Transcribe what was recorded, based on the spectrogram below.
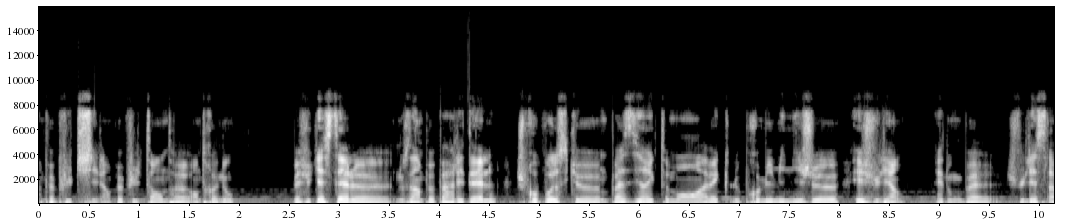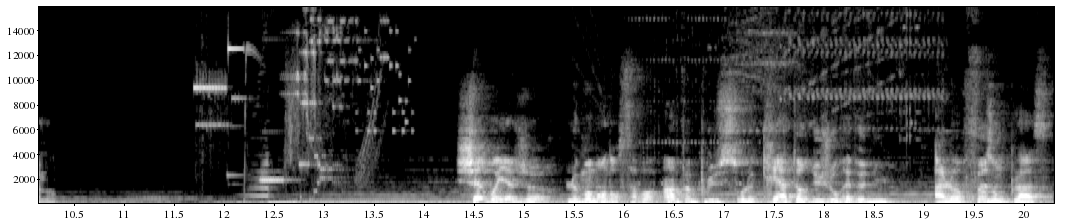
un peu plus chill, un peu plus tendre euh, entre nous. Mais vu qu'Estelle euh, nous a un peu parlé d'elle, je propose qu'on passe directement avec le premier mini-jeu et Julien. Et donc, bah, je lui laisse la main. Chers voyageurs, le moment d'en savoir un peu plus sur le créateur du jour est venu. Alors faisons place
